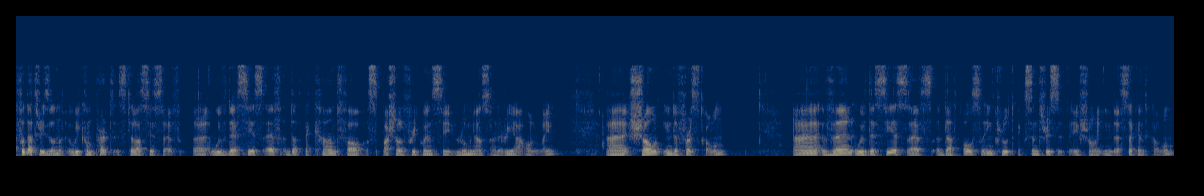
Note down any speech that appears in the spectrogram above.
for that reason, we compared stelaCSF with the CSF that account for spatial frequency, luminance, and area only, shown in the first column, uh, then with the CSFs that also include eccentricity shown in the second column.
